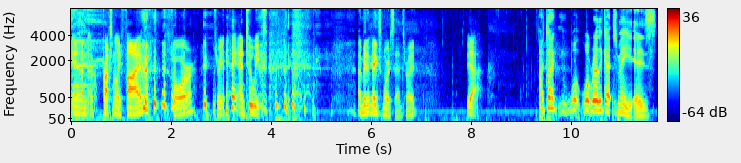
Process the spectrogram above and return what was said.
in approximately five, four, three, and two weeks. I mean, it makes more sense, right? Yeah. I'd like what what really gets me is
